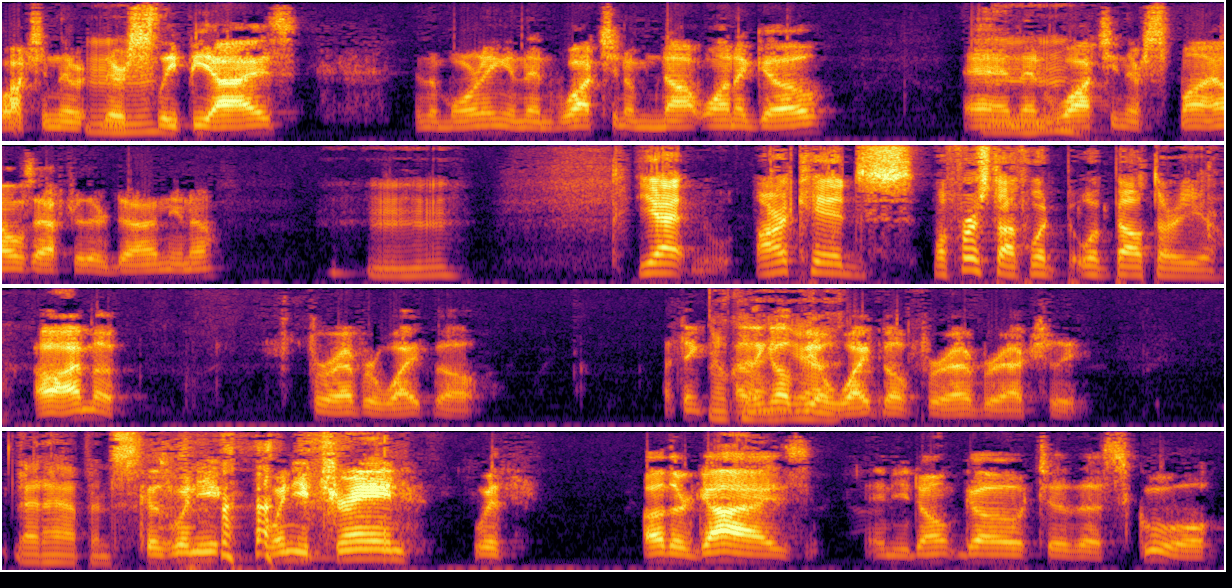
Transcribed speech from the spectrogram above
Watching their, their Mhm. sleepy eyes in the morning, and then watching them not want to go, and Mhm. then watching their smiles after they're done. You know, hmm Yeah, our kids. Well, first off, what what belt are you? oh, I'm a forever white belt. I think Okay, I think I'll be a white belt forever, actually. That happens. Because when you when you train with other guys and you don't go to the school,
